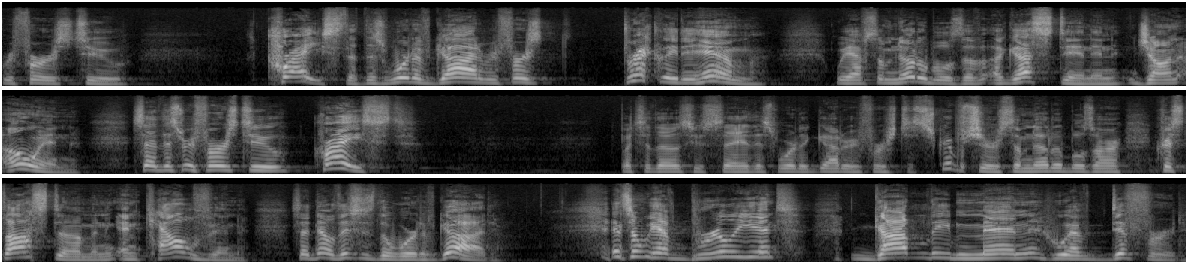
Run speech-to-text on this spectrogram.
refers to Christ, that this word of God refers directly to him. We have some notables of Augustine and John Owen said this refers to Christ. But to those who say this word of God refers to Scripture, some notables are Chrysostom and, and Calvin said, no, this is the word of God. And so we have brilliant, godly men who have differed.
